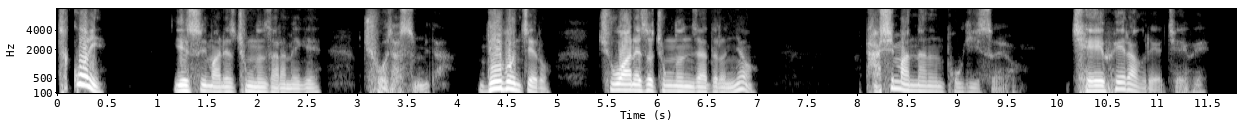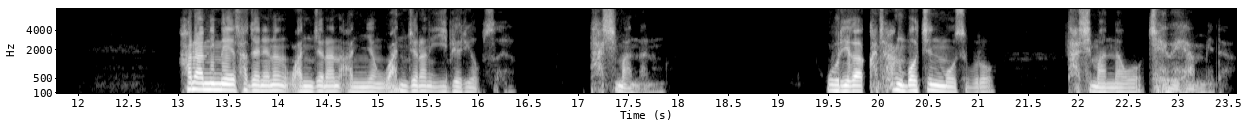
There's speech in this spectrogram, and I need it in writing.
특권이 예수님 안에서 죽는 사람에게 주어졌습니다. 네 번째로 주 안에서 죽는 자들은요. 다시 만나는 복이 있어요. 재회라 그래요. 재회. 하나님의 사전에는 완전한 안녕, 완전한 이별이 없어요. 다시 만나는 거. 우리가 가장 멋진 모습으로 다시 만나고 재회합니다.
